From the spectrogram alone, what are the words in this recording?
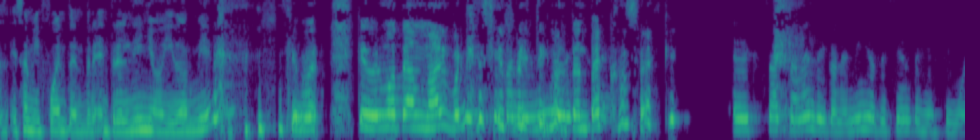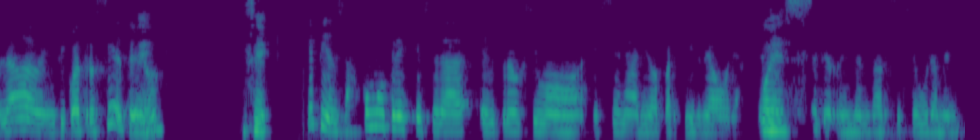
Esa es mi fuente entre, entre el niño y dormir, que, que, duermo tan mal porque siempre tengo tantas cosas que... Exactamente, y con el niño te sientes estimulada 24/7, ¿no? Sí, ¿Qué piensas? ¿Cómo crees que será el próximo escenario a partir de ahora? Pues hay que reinventarse seguramente.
